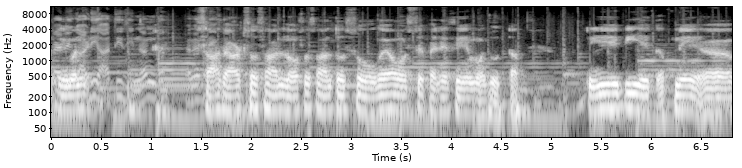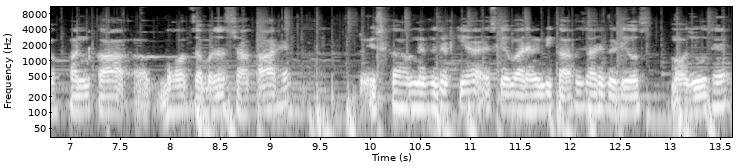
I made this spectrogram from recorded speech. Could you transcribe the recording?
तकरीबन सात आठ सौ साल नौ सौ साल तो उससे हो गया और उससे पहले से ये मौजूद था। तो ये भी एक अपने फ़न का बहुत ज़बरदस्त शाहकार है। तो इसका हमने विज़िट किया इसके बारे में भी काफ़ी सारे वीडियोस मौजूद हैं।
